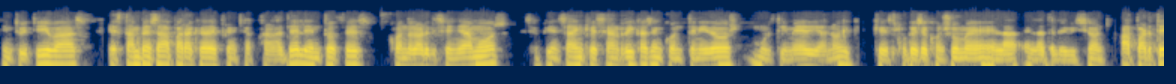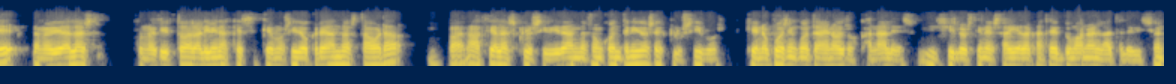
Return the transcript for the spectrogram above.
intuitivas, están pensadas para crear experiencias para la tele. Entonces, cuando las diseñamos, se piensa en que sean ricas en contenidos multimedia, ¿no? Y que es lo que se consume en la, en la televisión. Aparte, la mayoría de las, por no decir todas las líneas que, hemos ido creando hasta ahora, van hacia la exclusividad, no son contenidos exclusivos que no puedes encontrar en otros canales y si los tienes ahí al alcance de tu mano en la televisión.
